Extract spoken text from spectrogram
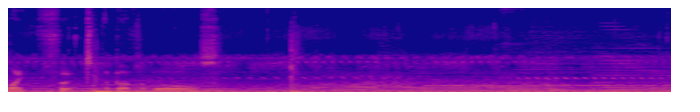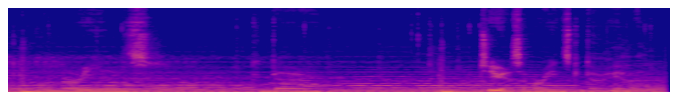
light foot above the walls. Marines can go. Two units of Marines can go here.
